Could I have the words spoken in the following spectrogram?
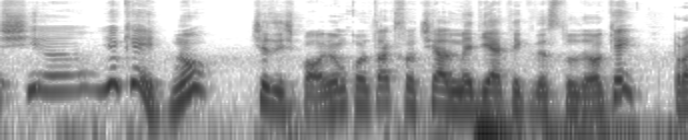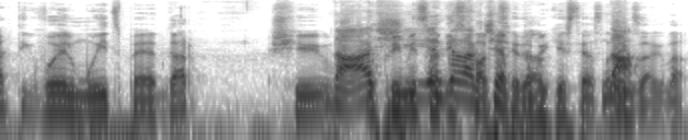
și uh, e ok, nu? Ce zici, Paul? E un contract social mediatic destul de ok? Practic voi îl muiți pe Edgar și da, primiți satisfacție de pe chestia asta. Da. Exact, da.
